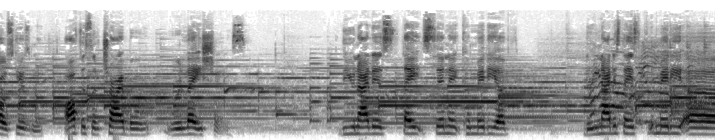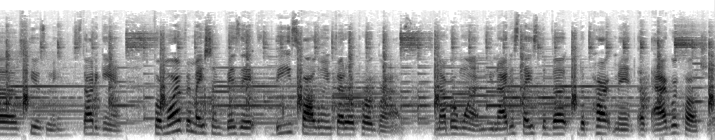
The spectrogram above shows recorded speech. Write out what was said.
Oh, excuse me. Office of Tribal Relations. The United States Senate Committee of the United States Committee of, excuse me, start again. For more information, visit these following federal programs. Number one, United States Deve- Department of Agriculture,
